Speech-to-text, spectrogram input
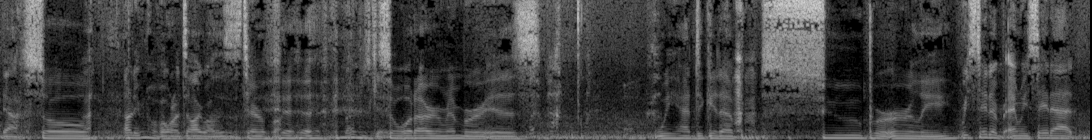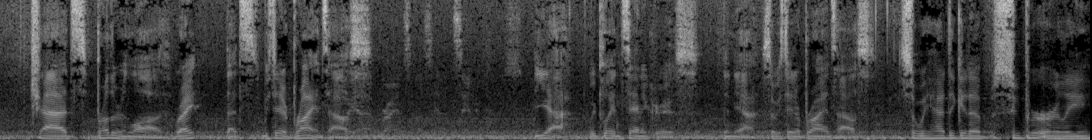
yeah. So. I don't even know if I want to talk about this. This is terrifying. I'm just kidding. So what I remember is we had to get up super early. We stayed up and we stayed at Chad's brother-in-law, right? That's we stayed at Brian's house. Oh, Brian's house in Santa Cruz. Yeah, we played in Santa Cruz. And yeah, so we stayed at Brian's house. So we had to get up super early.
